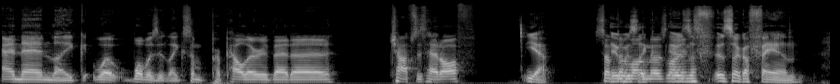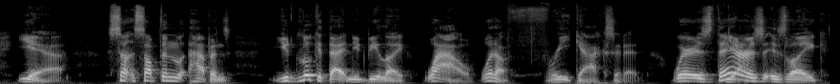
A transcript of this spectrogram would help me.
and then like what what was it? Like some propeller that uh chops his head off? Yeah. something along like, those It lines was, a, it was like a fan. yeah. So, something happens. You'd look at that and you'd be like wow what a freak accident. Whereas theirs is like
